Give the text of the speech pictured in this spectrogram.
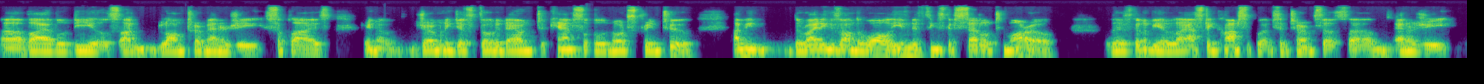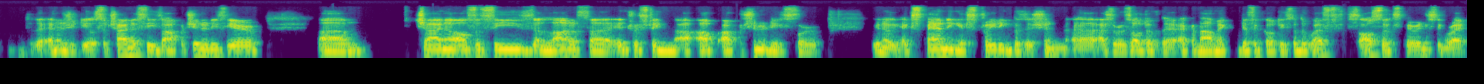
uh, viable deals on long-term energy supplies. You know, Germany just voted down to cancel Nord Stream two. I mean, the writing is on the wall. Even if things get settled tomorrow, there's going to be a lasting consequence in terms of um, energy, the energy deal. So China sees opportunities here. Um, China also sees a lot of uh, interesting uh, opportunities for you know, expanding its trading position uh, as a result of the economic difficulties that the West is also experiencing, right?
